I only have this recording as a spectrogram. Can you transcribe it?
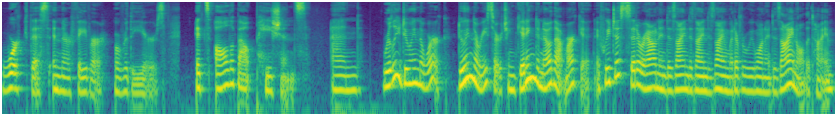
work this in their favor over the years. It's all about patience and really doing the work, doing the research, and getting to know that market. If we just sit around and design, design, design whatever we want to design all the time,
